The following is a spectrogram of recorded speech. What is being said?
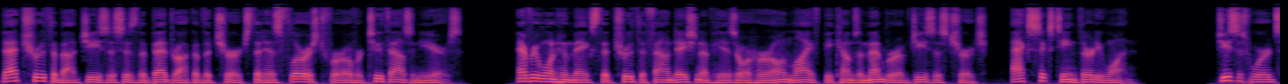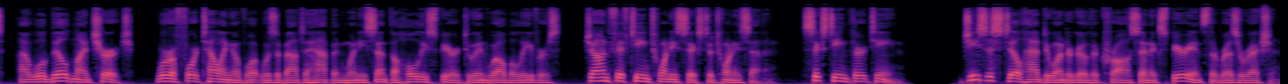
That truth about Jesus is the bedrock of the church that has flourished for over 2,000 years. Everyone who makes the truth the foundation of his or her own life becomes a member of Jesus' church, Acts 16:31. Jesus' words, I will build my church, were a foretelling of what was about to happen when he sent the Holy Spirit to indwell believers, John 15:26 27, 16:13. Jesus still had to undergo the cross and experience the resurrection.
